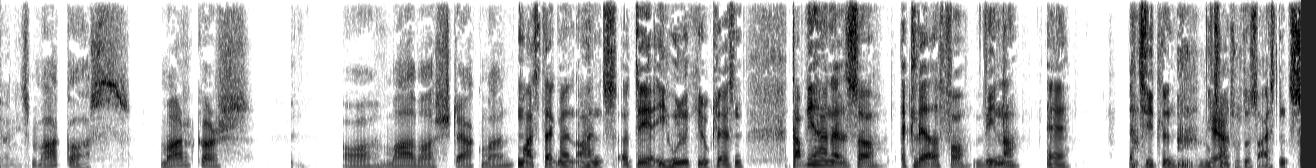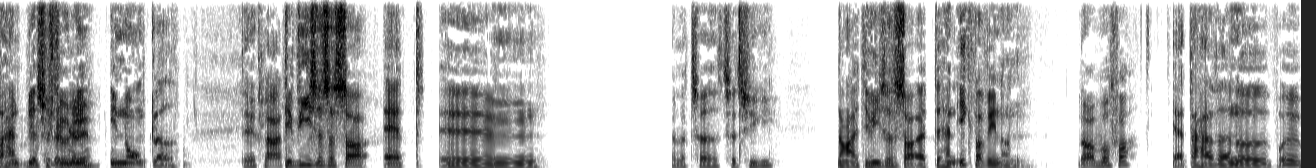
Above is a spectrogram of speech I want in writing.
Janis Marcos. Marcos. Og meget, meget stærk mand. meget stærk mand, og, hans, og det er i 100 kilo klassen. Der bliver han altså erklæret for vinder af, af titlen i Ja. 2016. Så han bliver selvfølgelig enormt glad. Det er klart. Det viser sig så, at... Øh, Han har taget Tatiki. nej, det viser sig så, at han ikke var vinderen. Nå, hvorfor? Ja, der har været noget øh,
